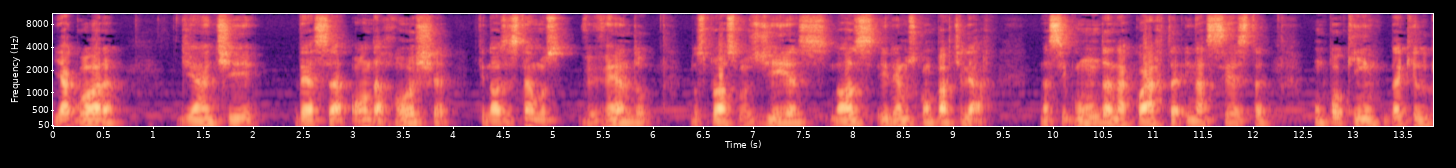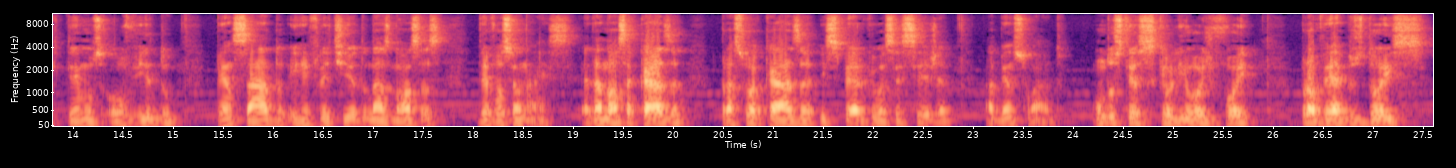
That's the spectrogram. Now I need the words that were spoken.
E agora, diante dessa onda roxa que nós estamos vivendo, nos próximos dias nós iremos compartilhar na segunda, na quarta e na sexta um pouquinho daquilo que temos ouvido, pensado e refletido nas nossas devocionais. É da nossa casa para a sua casa, espero que você seja abençoado. Um dos textos que eu li hoje foi Provérbios 2,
